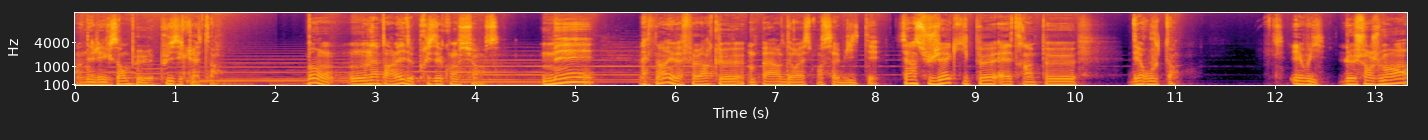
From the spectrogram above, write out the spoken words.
en est l'exemple le plus éclatant. Bon, on a parlé de prise de conscience. Mais maintenant, il va falloir qu'on parle de responsabilité. C'est un sujet qui peut être un peu déroutant. Et oui, le changement,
